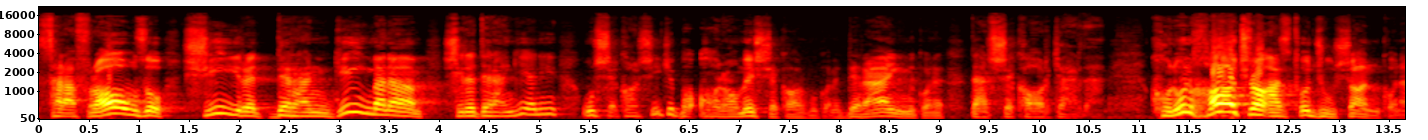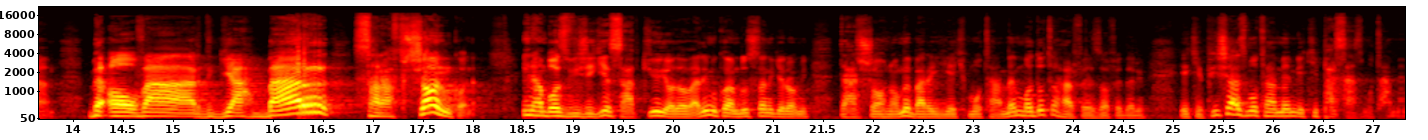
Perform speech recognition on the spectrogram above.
سرفراز و شیر درنگی منم. شیر درنگی یعنی اون شکارچی که با آرامش شکار می‌کنه درنگ می‌کنه در شکار کردن. کنون خاک را از تو جوشان کنم به آوردگه بر سرفشان کنم. این هم باز ویژگی سبکی و یادآوری می‌کنم دوستان گرامی. در شاهنامه برای یک متمم ما دو تا حرف اضافه داریم. یکی پیش از متمم یکی پس از متمم.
